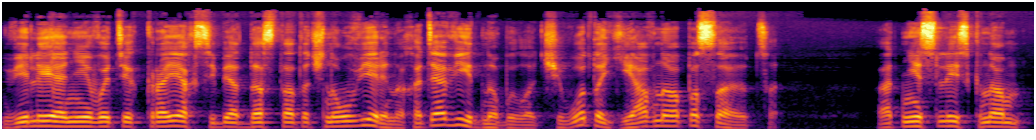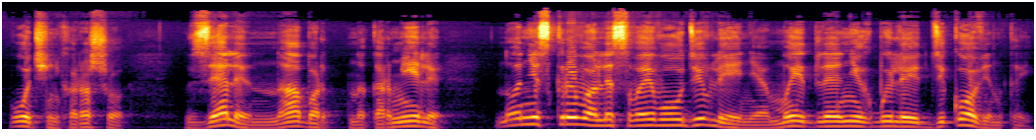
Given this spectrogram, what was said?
Вели они в этих краях себя достаточно уверенно, хотя видно было, чего-то явно опасаются. Отнеслись к нам очень хорошо. Взяли на борт, накормили, но не скрывали своего удивления. Мы для них были диковинкой.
